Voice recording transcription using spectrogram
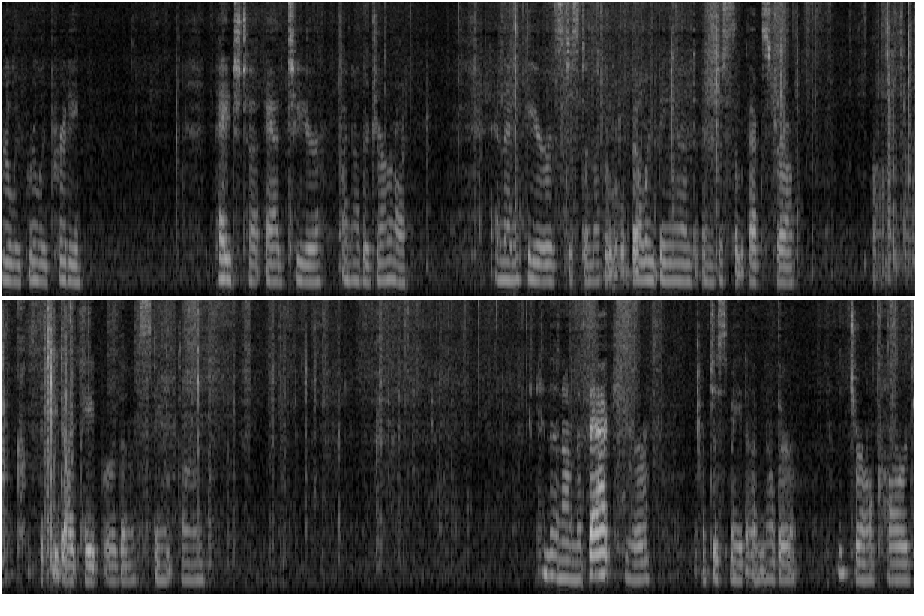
really, really pretty page to add to your another journal. And then here is just another little belly band and just some extra uh, Dye paper that I've stamped on. And then on the back here, I've just made another journal card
